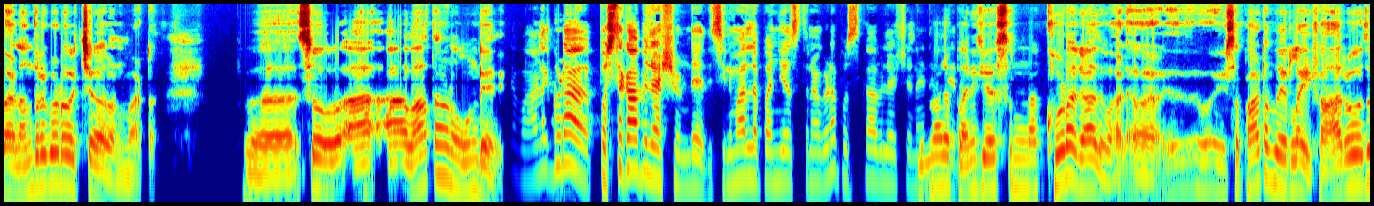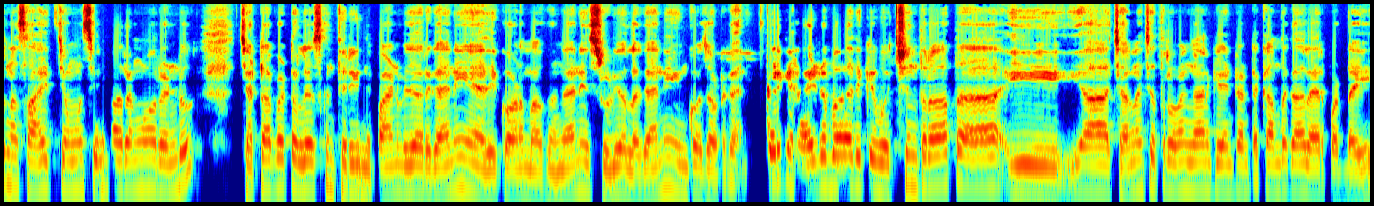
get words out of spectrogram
వాళ్ళందరూ కూడా వచ్చేవారు అనమాట సో, ఆ ఆ వాతావరణం ఉండేది. వాళ్ళకి గూడా పుస్తకాభిలాష ఉండేది. సినిమాల్లో పనిచేస్తున్నా గూడా పుస్తకాభిలాష అనేది సినిమాలో. పని చేస్తున్నా కూడా గాదు. వాళ్ళ it's part of their life. ఆ రోజున సాహిత్యం, సినిమా రంగం 2 చెట్టాబెట్టలేసుకొని తిరిగింది. పాండిబజార్ గాని, అది కోడమాకం గాని, స్టూడియోలో గాని, ఇంకో చోట గాని. ఇక్కడికి హైదరాబాద్‌కి వచ్చిన తర్వాత ఈ ఆ చలనచిత్ర రంగానికి ఏంటంటే కందకాలు ఏర్పడ్డాయి.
